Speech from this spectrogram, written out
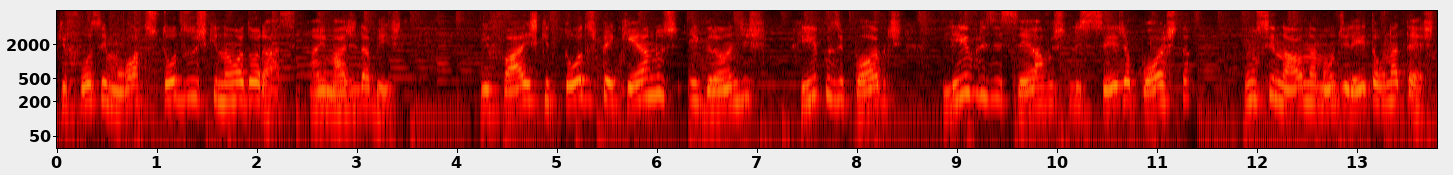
que fossem mortos todos os que não adorassem a imagem da besta. E faz que todos pequenos e grandes, ricos e pobres, livres e servos, lhes seja posta um sinal na mão direita ou na testa,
